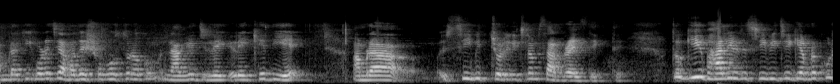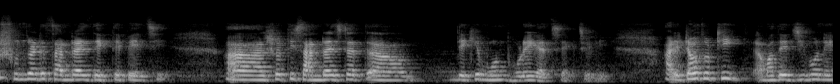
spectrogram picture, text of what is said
আমরা কি করেছি, আমাদের সমস্ত রকম লাগেজ রেখে দিয়ে আমরা সি বিচ চলে গেছিলাম সানরাইজ দেখতে। তো গিয়ে ভালোই হয়েছে সি বিচে গিয়ে আমরা খুব সুন্দর একটা সানরাইজ দেখতে পেয়েছি। সত্যি সানরাইজটা দেখে মন ভরে গেছে অ্যাকচুয়ালি আর এটাও তো ঠিক আমাদের জীবনে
